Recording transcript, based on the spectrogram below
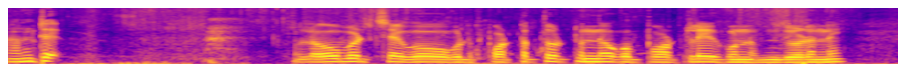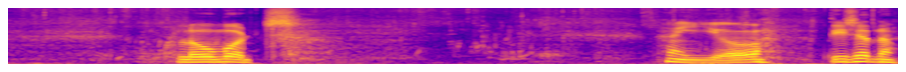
అంటే లవ్ బర్డ్స్ ఏగో ఒకటి పొట్ట తొట్టుంది ఒక పొట్ట లేకుండా ఉంది చూడండి. Love birds. అయ్యో తీసేద్దాం.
